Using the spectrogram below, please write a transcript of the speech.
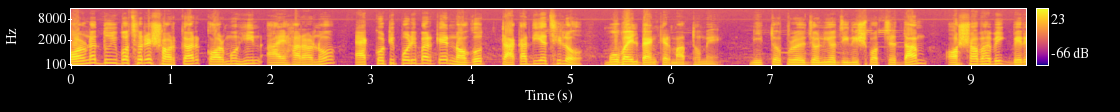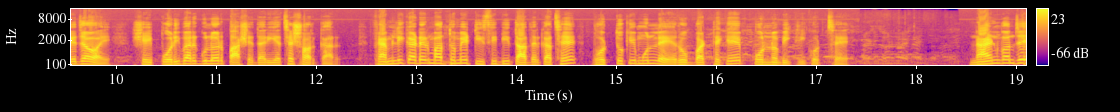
করোনার দুই বছরে সরকার কর্মহীন আয় হারানো এক কোটি পরিবারকে নগদ টাকা দিয়েছিল মোবাইল ব্যাংকের মাধ্যমে। নিত্য প্রয়োজনীয় জিনিসপত্রের দাম অস্বাভাবিক বেড়ে যাওয়ায় সেই পরিবারগুলোর পাশে দাঁড়িয়েছে সরকার। ফ্যামিলি কার্ডের মাধ্যমে টিসিবি তাদের কাছে ভর্তুকি মূল্যে রোববার থেকে পণ্য বিক্রি করছে। নারায়ণগঞ্জে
